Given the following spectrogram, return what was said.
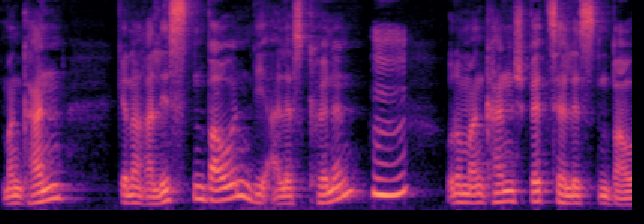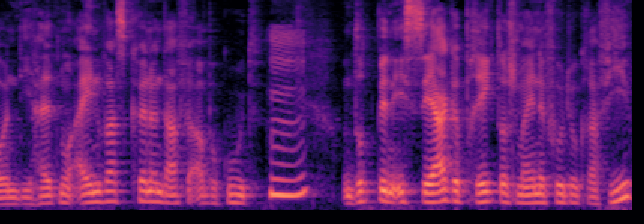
Man kann Generalisten bauen, die alles können, oder man kann Spezialisten bauen, die halt nur ein was können, dafür aber gut. Und dort bin ich sehr geprägt durch meine Fotografie,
